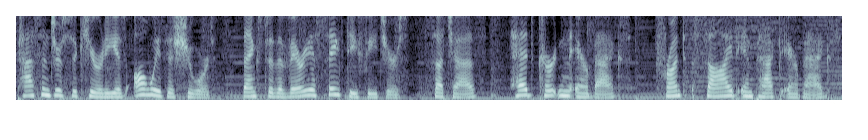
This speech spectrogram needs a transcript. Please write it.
Passenger security is always assured thanks to the various safety features such as head curtain airbags, front side impact airbags,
